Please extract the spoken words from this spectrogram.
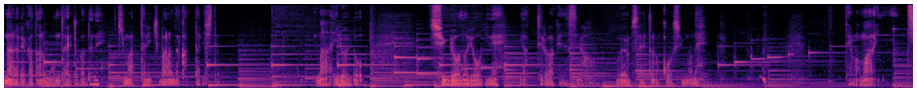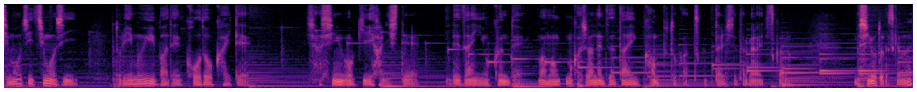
並べ方の問題とかでね決まったり決まらなかったりしてまあいろいろ修行のようにねやってるわけですよ。ウェブサイトの更新もね。でもまあ、一文字一文字、ドリームウィーバーでコードを書いて、写真を切り貼りして、デザインを組んで、まあ、昔はねデザインカンプとか作ったりしてたぐらいですから、まあ、仕事ですけどね、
